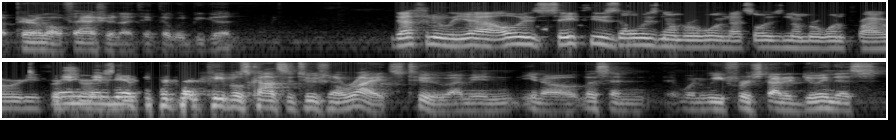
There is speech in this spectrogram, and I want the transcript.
a parallel fashion i think that would be good Definitely, yeah. Always safety is always number one. That's always number one priority for and, sure. and we have to protect people's constitutional rights too. I mean, you know, listen, when we first started doing this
